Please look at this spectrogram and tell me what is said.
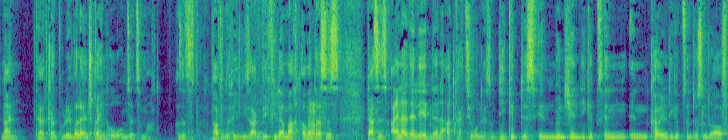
Nein, der hat kein Problem, weil er entsprechend hohe Umsätze macht. Also das darf ich natürlich nicht sagen, wie viel er macht, aber ja. das ist das ist einer der Läden, der eine Attraktion ist. Und die gibt es in München, die gibt es in, in Köln, die gibt es in Düsseldorf,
